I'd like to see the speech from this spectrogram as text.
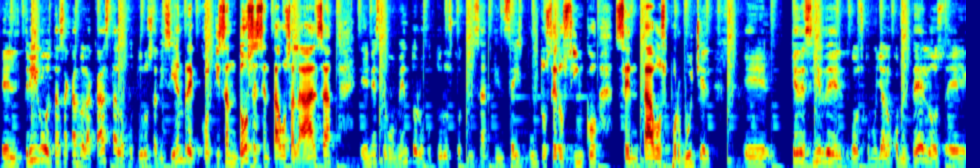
El trigo está sacando la casta, los futuros a diciembre cotizan 12 centavos a la alza. En este momento los futuros cotizan en 6.05 centavos por buchel. ¿Qué decir de, pues, como ya lo comenté, los, eh,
